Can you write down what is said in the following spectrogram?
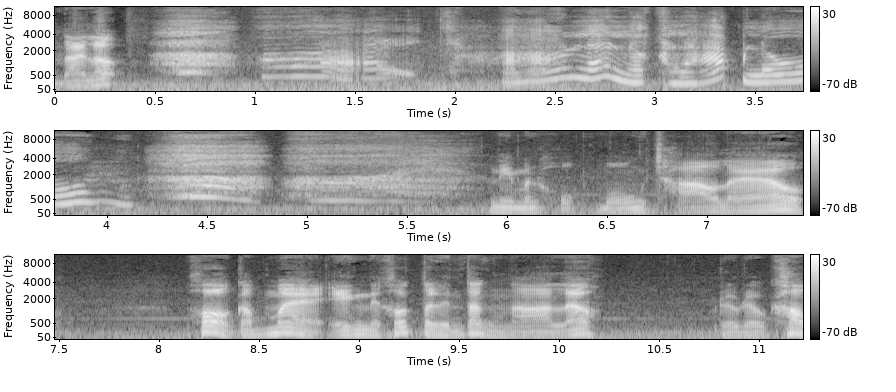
นได้แล้วเช้าแล้วเหรอครับลุง นี่มันหกโมงเช้าแล้ว พ่อกับแม่เองเนี่ยเขาตื่นตั้งนานแล้ว เร็วๆเข้า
